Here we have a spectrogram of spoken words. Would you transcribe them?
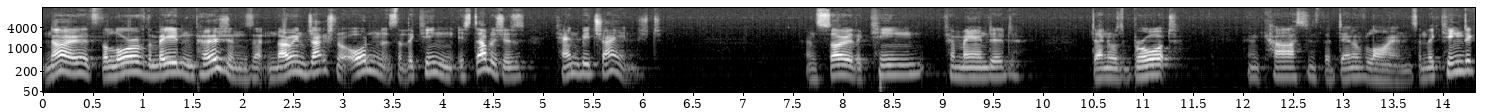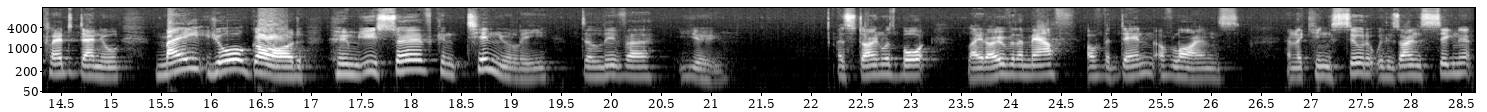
no, it's the law of the Mede and Persians that no injunction or ordinance that the king establishes can be changed. And so the king commanded, Daniel was brought and cast into the den of lions. And the king declared to Daniel, May your God, whom you serve continually, deliver you. A stone was brought, laid over the mouth of the den of lions, and the king sealed it with his own signet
